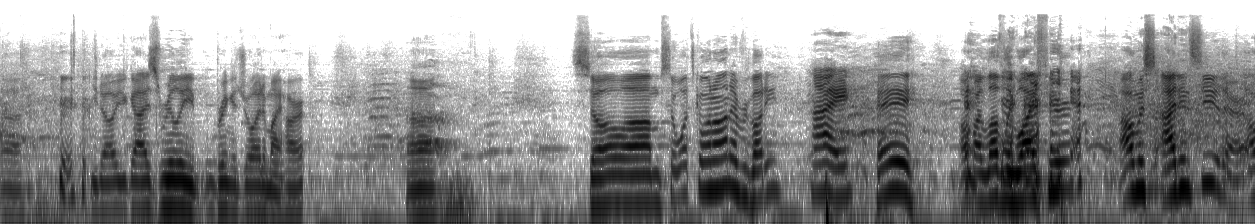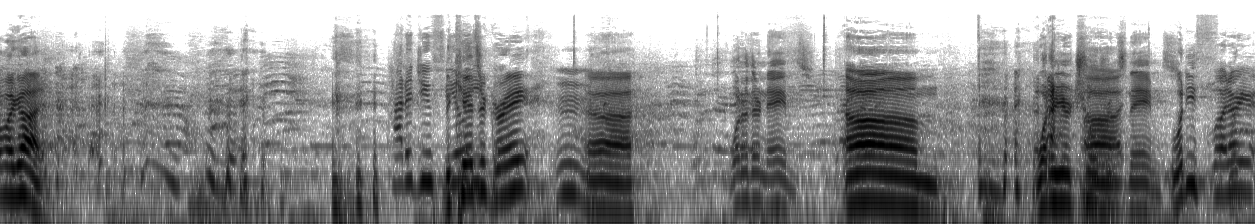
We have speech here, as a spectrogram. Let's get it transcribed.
Uh, you know, you guys really bring a joy to my heart. Uh, so, um, so what's going on, everybody? Hi. Hey, oh, my lovely wife here. I almost, I didn't see you there. Oh my God. How did you feel? The feel? kids are great. Mm. What are their names? Uh, um, What are your children's uh, names? What do you? Th- What are your?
